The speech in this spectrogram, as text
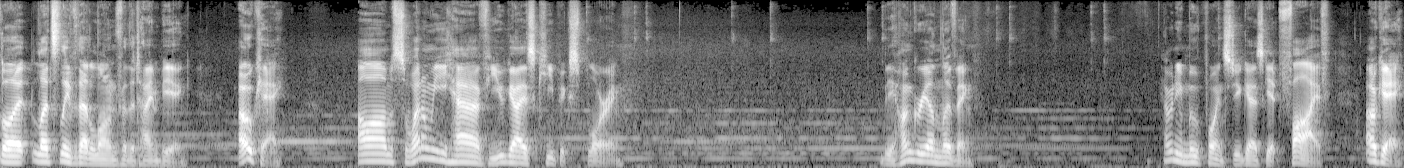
but let's leave that alone for the time being. Okay. Um, so why don't we have you guys keep exploring? The Hungry Unliving. How many move points do you guys get? Five. Okay.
